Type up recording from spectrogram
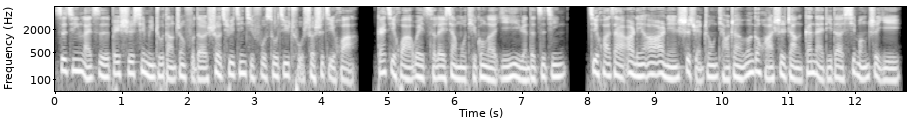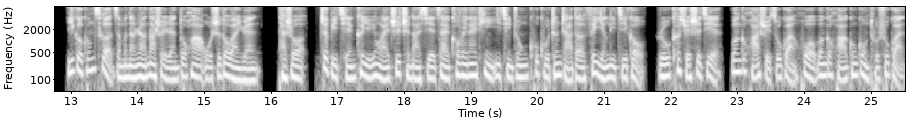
资金来自卑诗新民主党政府的社区经济复苏基础设施计划，该计划为此类项目提供了一亿元的资金。计划在2022年试选中挑战温哥华市长甘乃迪的西蒙质疑：一个公厕怎么能让纳税人多花五十多万元？他说，这笔钱可以用来支持那些在 COVID-19 疫情中苦苦挣扎的非营利机构，如科学世界、温哥华水族馆或温哥华公共图书馆。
